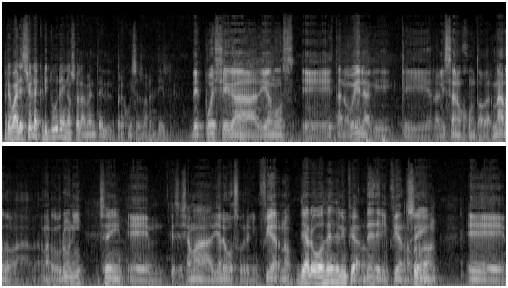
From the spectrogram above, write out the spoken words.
prevaleció la escritura y no solamente el prejuicio sobre el título. Después llega, digamos, eh, esta novela que, que, realizaron junto a Bernardo, a Bernardo Bruni, sí. Eh, que se llama Diálogos sobre el infierno. Diálogos desde el infierno. Desde el infierno, perdón. Eh,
